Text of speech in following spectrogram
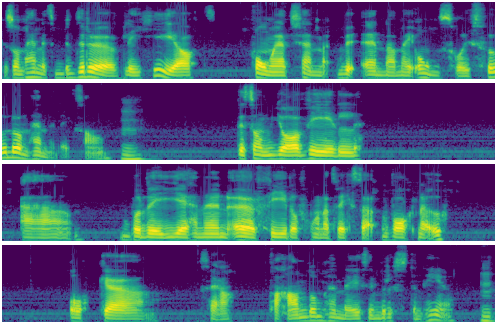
det som hennes bedrövlighet får mig att känna ända mig omsorgsfull om henne liksom. Mm. Det som jag vill eh, både ge henne en örfil och få henne att växa, vakna upp och uh, säga, ta hand om henne i sin brustenhet. Mm.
